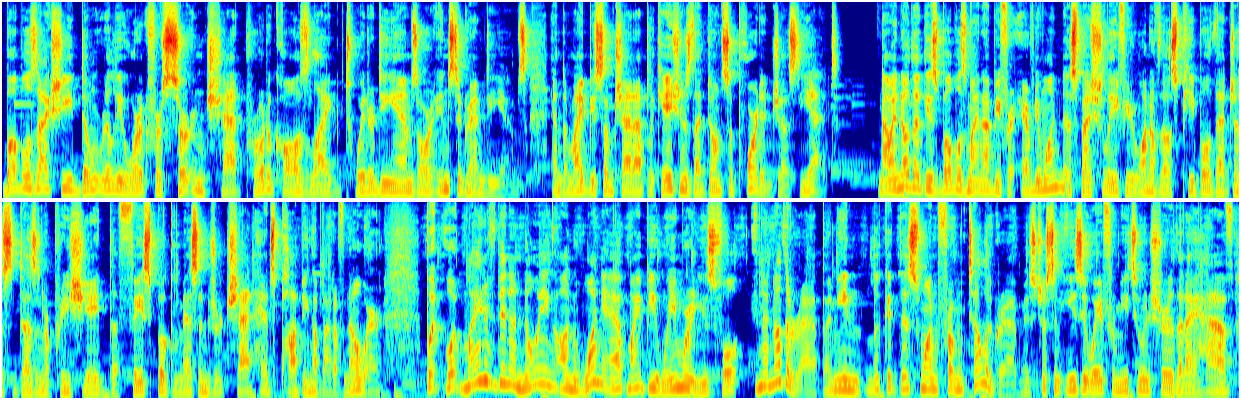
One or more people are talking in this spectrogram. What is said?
bubbles actually don't really work for certain chat protocols like Twitter DMs or Instagram DMs, and there might be some chat applications that don't support it just yet. Now I know that these bubbles might not be for everyone, especially if you're one of those people that just doesn't appreciate the Facebook Messenger chat heads popping up out of nowhere, but what might have been annoying on one app might be way more useful in another app. I mean, look at this one from Telegram. It's just an easy way for me to ensure that I have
